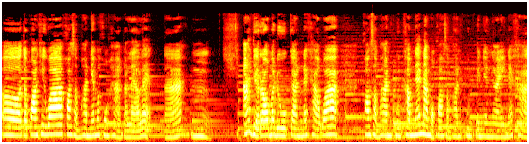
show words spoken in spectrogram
เออแต่กวางคิดว่าความสัมพันธ์เนี้ยมันคงห่างกันแล้วแหละนะอืมอะเดี๋ยวเรามาดูกันนะคะว่าความสัมพันธ์คุณคำแนะนำของความสัมพันธ์คุณเป็นยังไงนะคะ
